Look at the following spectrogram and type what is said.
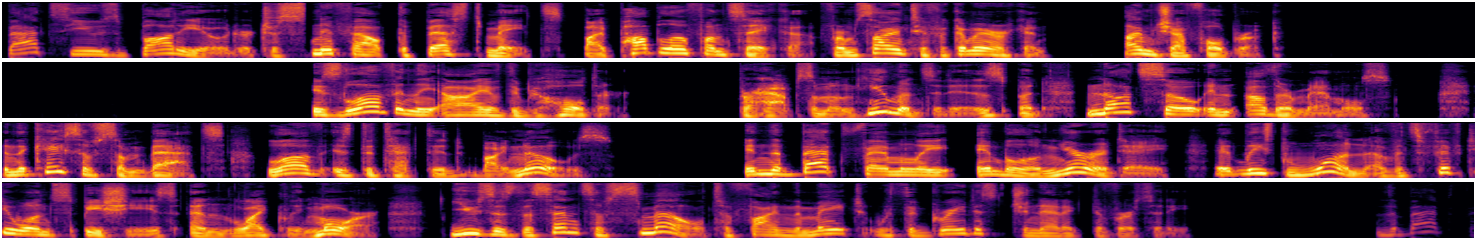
Bats Use Body Odor to Sniff Out the Best Mates by Pablo Fonseca from Scientific American. I'm Jef Holbrook. Is love in the eye of the beholder? Perhaps among humans it is, but not so in other mammals. In the case of some bats, love is detected by nose. In the bat family Emballonuridae, at least one of its 51 species, and likely more, uses the sense of smell to find the mate with the greatest genetic diversity. The bat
